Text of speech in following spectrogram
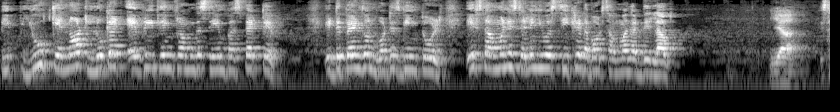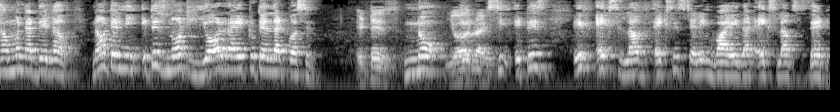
you cannot look at everything from the same perspective. It depends on what is being told. If someone is telling you a secret about someone that they love, Yeah, someone that they love, now tell me, it is not your right to tell that person. it is. No, You're It- right. See, it is if X loves X is telling Y that X loves Z.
